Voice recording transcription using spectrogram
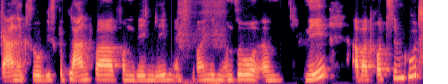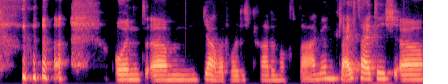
gar nichts so, wie es geplant war, von wegen Leben entschleunigen und so. Ähm, nee, aber trotzdem gut. und ähm, ja, was wollte ich gerade noch sagen? Gleichzeitig äh,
